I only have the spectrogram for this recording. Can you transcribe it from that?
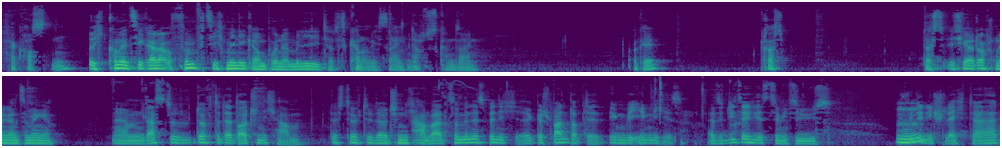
verkosten. Ich komme jetzt hier gerade auf 50 Milligramm pro 100 Milliliter. Das kann doch nicht sein. Ich dachte, das kann sein. Okay. Krass. Das ist ja doch eine ganze Menge. Ähm, das dür- dürfte der Deutsche nicht haben. Das dürfte der Deutsche nicht haben. Aber zumindest bin ich äh, gespannt, ob der irgendwie ähnlich ist. Also dieser hier ist ziemlich süß. Ich Mhm. finde nicht schlecht. Der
